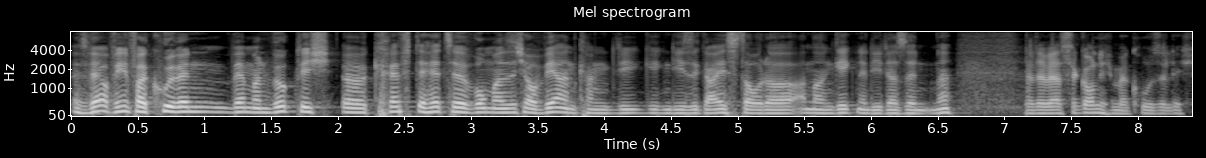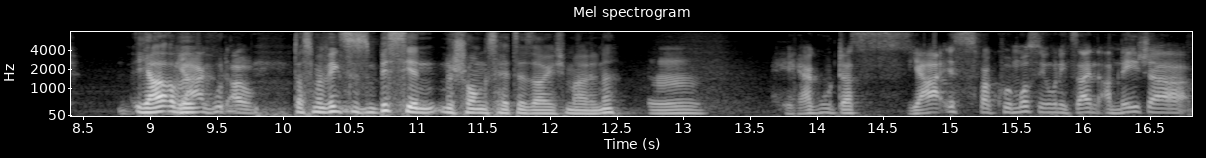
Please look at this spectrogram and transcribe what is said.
es wär auf jeden Fall cool, wenn, wenn man wirklich äh, Kräfte hätte, wo man sich auch wehren kann die, gegen diese Geister oder anderen Gegner, die da sind. Ne? Ja, da wäre es ja gar nicht mehr gruselig. Ja, aber ja, gut, aber, dass man wenigstens ein bisschen eine Chance hätte, sage ich mal. Ne? Mhm. ja, gut, das ja ist zwar cool, muss nicht unbedingt sein. Amnesia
